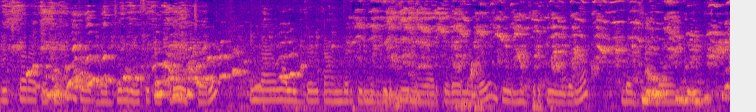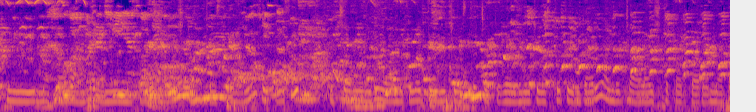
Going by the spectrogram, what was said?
రుచిగా రాకేసి ఇంకా బజ్జీలు వేసేటప్పుడే వచ్చారు. ఇంకా వాళ్ళిద్దరికి అందరికి ముగ్గురికి మా వారు కూడా ఉన్నారు ఇంక ముగ్గురికి ఈ విధంగా బజ్జీలో ఈ మసాలా అంటే అన్ని మసాలా అనేది స్టార్ట్ ఇచ్చాము అంటే వాళ్ళు కూడా టీవీ చూస్తూ చక్కగా ఎంజాయ్ చేస్తూ తింటారు అండ్ చాలా ఇష్టపడతారు అనమాట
